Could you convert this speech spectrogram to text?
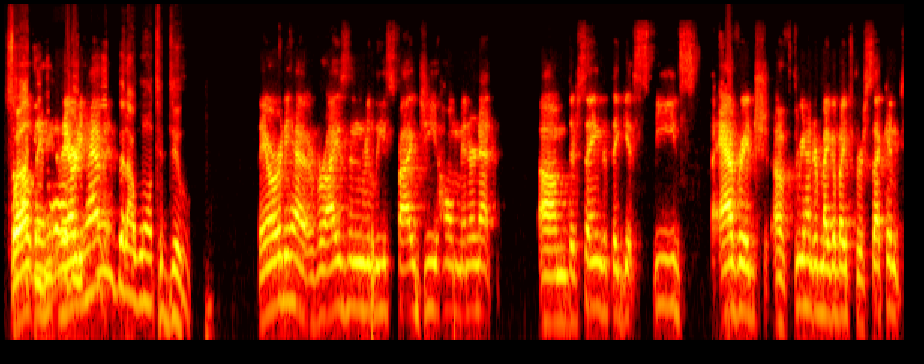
So well, they, they already have it. that I want to do. They already have Verizon released 5G home internet. Um, they're saying that they get speeds average of 300 megabytes per second,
